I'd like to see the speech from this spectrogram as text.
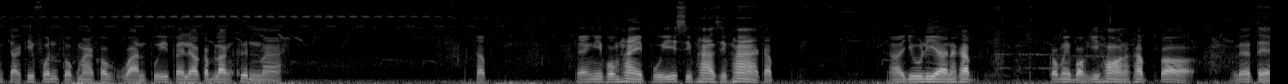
ลังจากที่ฝนตกมาก็หว่านปุ๋ยไปแล้วกำลังขึ้นมาครับแปลงนี้ผมให้ปุ๋ย 15-15 กับยูเรียนะครับ ก็ไม่บอกยี่ห้อนะครับ ก็แล้วแต่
